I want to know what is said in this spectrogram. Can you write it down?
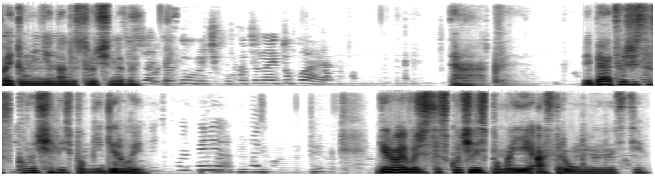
Поэтому мне надо срочно добавить. Так. Ребят, вы же соскучились по мне, герои? Герои, вы же соскучились по моей остроумности?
